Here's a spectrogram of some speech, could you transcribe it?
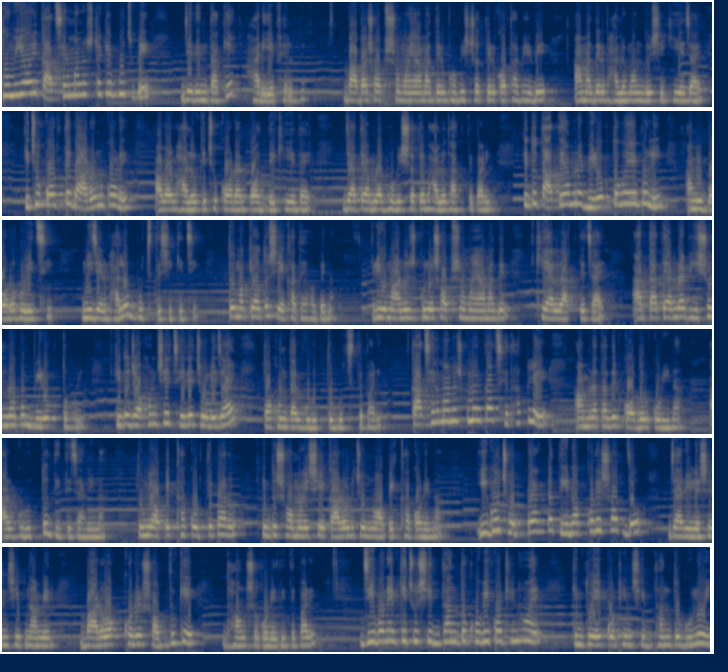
তুমিও ওই কাছের মানুষটাকে বুঝবে যেদিন তাকে হারিয়ে ফেলবে। বাবা সব সময় আমাদের ভবিষ্যতের কথা ভেবে আমাদের ভালো মন্দ শিখিয়ে যায়। কিছু করতে বারণ করে, আবার ভালো কিছু করার পথ দেখিয়ে দেয়, যাতে আমরা ভবিষ্যতে ভালো থাকতে পারি। কিন্তু তাতে আমরা বিরক্ত হয়ে বলি, আমি বড় হয়েছি, নিজের ভালো বুঝতে শিখেছি, তোমাকে অত শেখাতে হবে না। প্রিয় মানুষগুলো সব সময় আমাদের খেয়াল রাখতে চায়, আর তাতে আমরা ভীষণ রকম বিরক্ত হই। কিন্তু যখন সে ছেড়ে চলে যায়, তখন তার গুরুত্ব বুঝতে পারি। কাছের মানুষগুলোর কাছে থাকলে আমরা তাদের কদর করি না আর গুরুত্ব দিতে জানি না। তুমি অপেক্ষা করতে পারো, কিন্তু সময় সে কারোর জন্য অপেক্ষা করে না। ইগো ছোট্ট একটা তিন অক্ষরের শব্দ, যা রিলেশনশিপ নামের বারো অক্ষরের শব্দকে ধ্বংস করে দিতে পারে। জীবনের কিছু সিদ্ধান্ত খুবই কঠিন হয়, কিন্তু এই কঠিন সিদ্ধান্তগুলোই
